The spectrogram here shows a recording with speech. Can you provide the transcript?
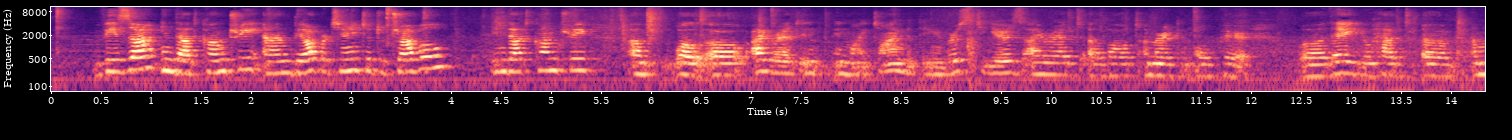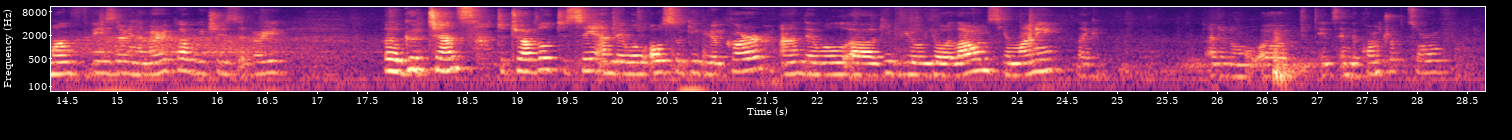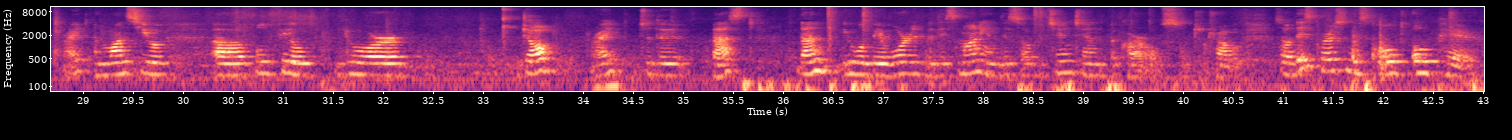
visa in that country and the opportunity to travel in that country. Um, well, uh, I read in, in my time at the university years, I read about American au pair. Uh, there you had um, a month visa in America, which is a very uh, good chance to travel to see, and they will also give you a car, and they will uh, give you your allowance, your money, like I don't know, um, it's in the contract sort of, right? And once you uh, fulfill your job, right, to the best, then you will be awarded with this money and this opportunity and a car also to travel. So this person is called au pair.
